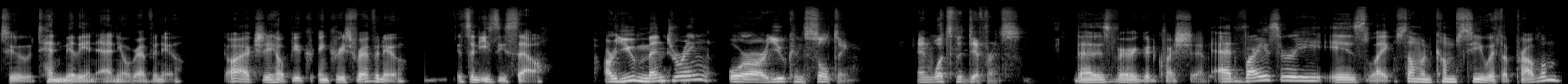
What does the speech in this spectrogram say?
to 10 million annual revenue. Oh, I actually help you increase revenue. It's an easy sell. Are you mentoring or are you consulting? And what's the difference? That is a very good question. Advisory is like someone comes to you with a problem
